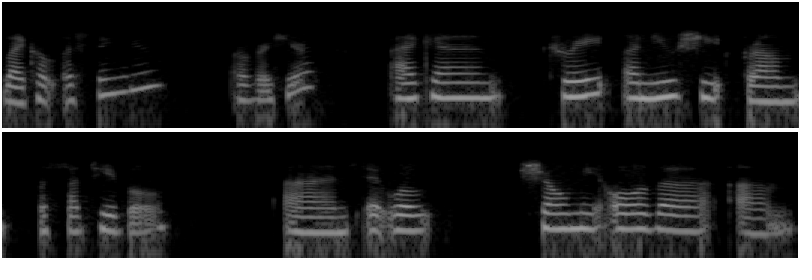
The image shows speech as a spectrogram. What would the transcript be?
like a listing view over here, I can create a new sheet from the subtable and it will show me all the um,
